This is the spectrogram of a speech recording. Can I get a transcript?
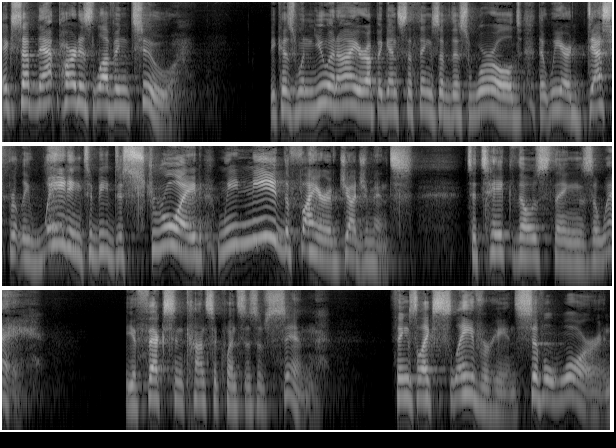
except that part is loving too. Because when you and I are up against the things of this world that we are desperately waiting to be destroyed, we need the fire of judgment to take those things away. The effects and consequences of sin. Things like slavery and civil war and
